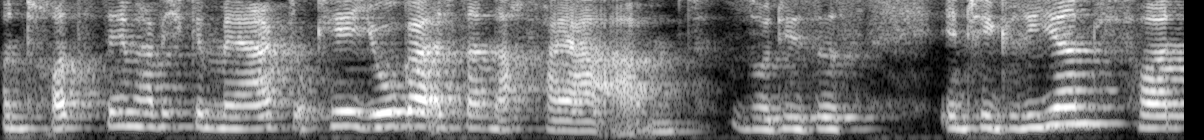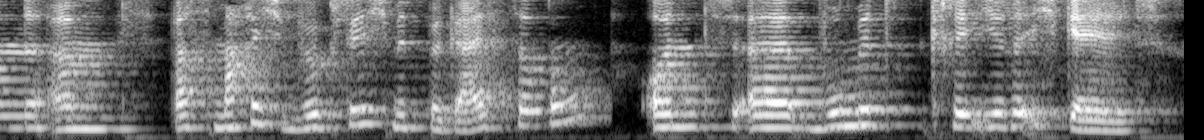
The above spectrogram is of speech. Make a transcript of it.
Und trotzdem habe ich gemerkt, okay, Yoga ist dann nach Feierabend. So dieses Integrieren von, ähm, was mache ich wirklich mit Begeisterung und äh, womit kreiere ich Geld?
